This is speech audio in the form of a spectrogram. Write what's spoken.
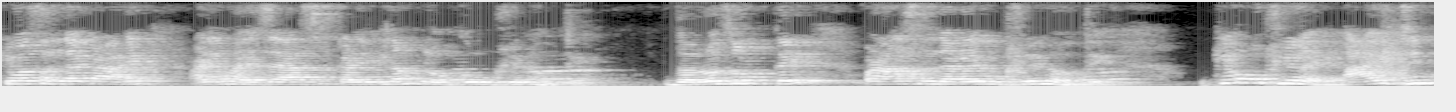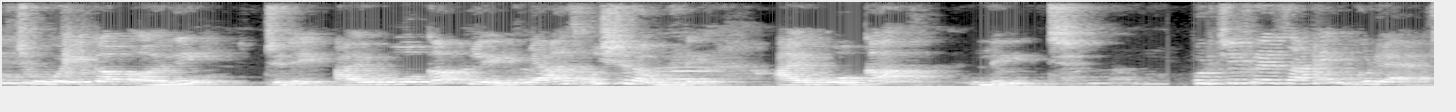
किंवा संध्याकाळ आहे आणि म्हणायचं आहे, आज सकाळी मी ना लवकर उठले नव्हते. दररोज उठते पण आज संध्याकाळी उठले नव्हते. किंवा उठली नाही. आय जिंच wake up early today I woke up late मी आज उशिरा उठले. आय वोक अप लेट पुढची फ्रेज आहे गुड ॲट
